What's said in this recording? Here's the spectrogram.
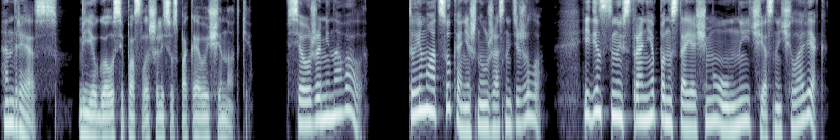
«Андреас», — в ее голосе послышались успокаивающие нотки. «Все уже миновало. Твоему отцу, конечно, ужасно тяжело. Единственный в стране по-настоящему умный и честный человек.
